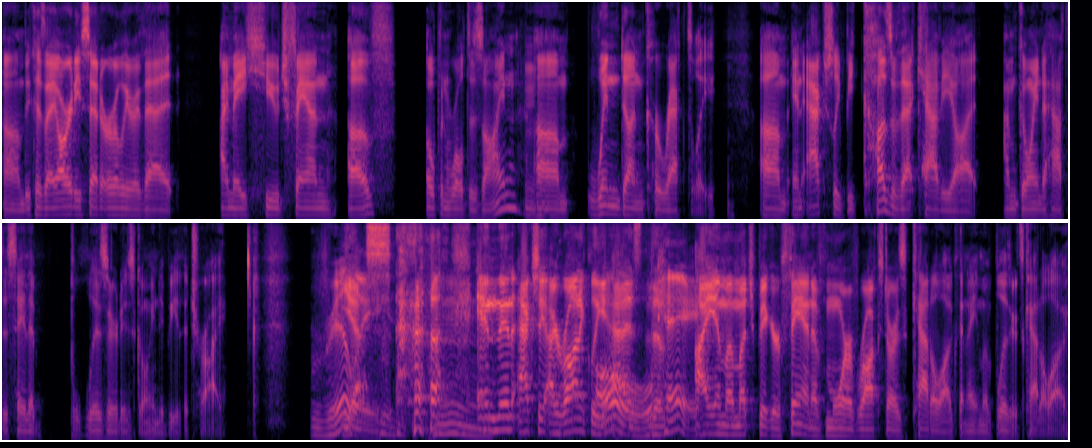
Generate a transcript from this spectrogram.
um, because I already said earlier that I'm a huge fan of open world design Mhm. um, when done correctly. Um, and actually, because of that caveat, I'm going to have to say that Blizzard is going to be the try. Really, Yes. and then actually, ironically, Oh, as the, okay. I am a much bigger fan of more of Rockstar's catalog than I am of Blizzard's catalog.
